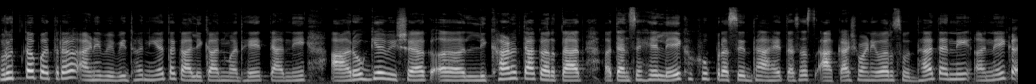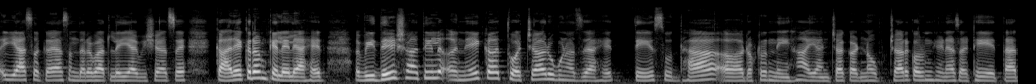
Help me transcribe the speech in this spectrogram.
वृत्तपत्र आणि विविध नियतकालिकांमध्ये त्यांनी आरोग्यविषयक लिखाण त्या करतात. त्यांचे हे लेख खूप प्रसिद्ध आहेत. तसंच आकाशवाणीवर सुद्धा त्यांनी अनेक या सगळ्या संदर्भातले या विषयाचे कार्यक्रम केलेले आहेत. विदेशातील अनेक त्वचा रुग्ण जे आहेत ते सुद्धा डॉक्टर नेहा यांच्याकडनं उपचार करून घेण्यासाठी येतात.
